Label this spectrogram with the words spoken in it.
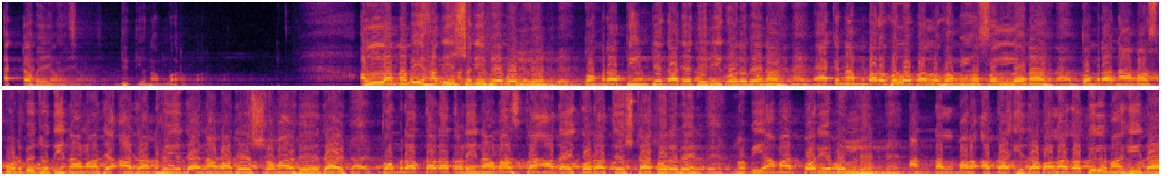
একটা হয়ে গেছে। দ্বিতীয় নাম্বার। আল্লাহ নবী হাদিস শরীফে বললেন, তোমরা তিনটে কাজে দেরি করবে না। এক নাম্বার হলো বাল্যভূমিও চলল না। তোমরা নামাজ পড়বে, যদি নামাজে আজান হয়ে যায়, নামাজের সময় হয়ে যায়, তোমরা তাড়াতাড়ি নামাজটা আদায় করার চেষ্টা করবেন নবী আমার পরে বললেন, আন্নাল মার আতা ইজাবালাগাতিল মাহিদা।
